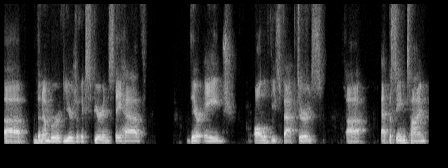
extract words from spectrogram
uh, the number of years of experience they have, their age, all of these factors uh, at the same time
